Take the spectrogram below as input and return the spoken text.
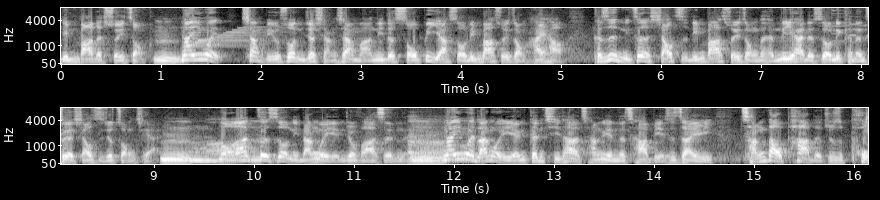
淋巴的水肿。嗯，那因为像比如说，你就想象嘛，你的手臂啊、手淋巴水肿还好，可是你这个小指淋巴水肿的很厉害的时候，你可能这个小指就肿起来。嗯，哦，啊，这时候你阑尾炎就发生了。嗯，那因为阑尾炎跟其他的肠炎的差别是在于，肠道怕的就是破。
